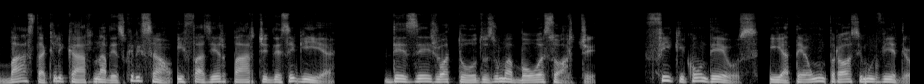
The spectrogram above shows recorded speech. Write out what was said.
Basta clicar na descrição e fazer parte desse guia. Desejo a todos uma boa sorte. Fique com Deus, e até um próximo vídeo.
